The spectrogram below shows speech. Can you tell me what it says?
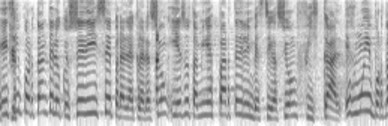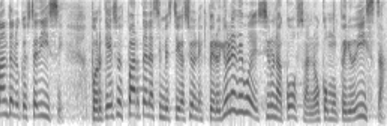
es importante lo que usted dice para la aclaración y eso también es parte de la investigación fiscal. Es muy importante lo que usted dice, porque eso es parte de las investigaciones. Pero yo le debo decir una cosa, ¿no? Como periodista.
